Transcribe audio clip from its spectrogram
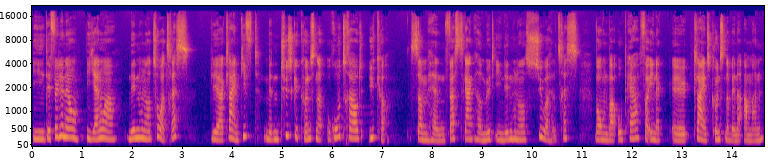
I det følgende år, i januar 1962, bliver Klein gift med den tyske kunstner Rutraud Ycker, som han første gang havde mødt i 1957, hvor hun var au pair for en af øh, Kleins kunstnervenner Armand,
